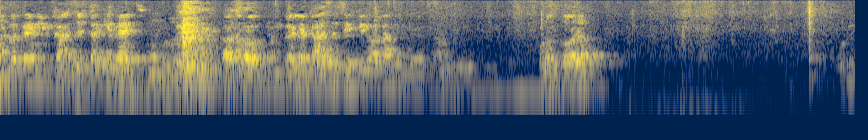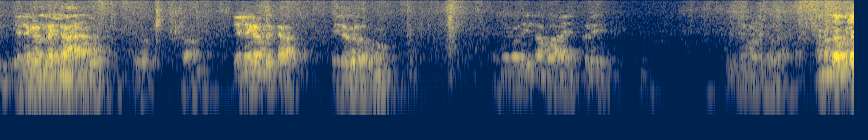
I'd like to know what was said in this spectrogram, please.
ಇವಾಗ ನೀನ್ ಕಾಸು ಎಷ್ಟು ಹಾಕಿದೆ ಕಾಸು ನಮ್ ಕೈಗೆ ಕಾಸು ಸಿಕ್ಕಿಲ್ವಲ್ಲ ಕೊಡು ತೋರ ಎಲೆಗಳು ಬೇಕಾ ಎಲೆಗಳು ಬೇಕಾ ಎಲೆಗಳು ಎಲೆಗಳಿಲ್ಲ ಬಾ ಈ ಕಡೆ. ಪೂಜೆ ಮಾಡಿದವ. ಅನ್ನದ ಬಲ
